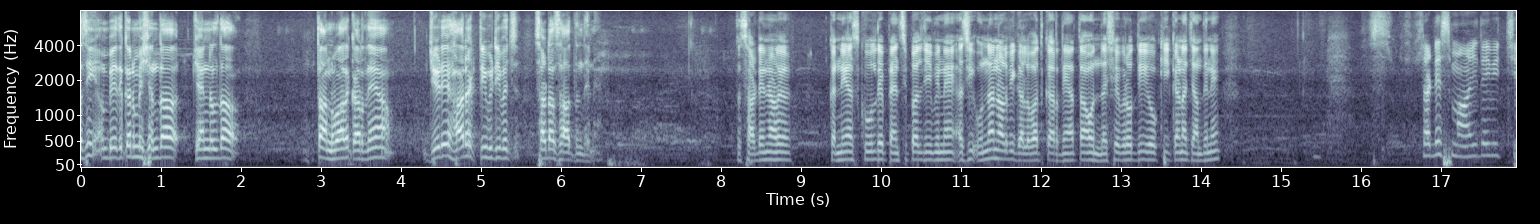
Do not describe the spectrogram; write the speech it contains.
ਅਸੀਂ ਅੰਬੇਦਕਰ ਮਿਸ਼ਨ ਦਾ ਚੈਨਲ ਦਾ ਧੰਨਵਾਦ ਕਰਦੇ ਹਾਂ ਜਿਹੜੇ ਹਰ ਐਕਟੀਵਿਟੀ ਵਿੱਚ ਸਾਡਾ ਸਾਥ ਦਿੰਦੇ ਨੇ। ਤਾਂ ਸਾਡੇ ਨਾਲ ਕੰਨਿਆ ਸਕੂਲ ਦੇ ਪ੍ਰਿੰਸੀਪਲ ਜੀ ਵੀ ਨੇ, ਅਸੀਂ ਉਹਨਾਂ ਨਾਲ ਵੀ ਗੱਲਬਾਤ ਕਰਦੇ ਹਾਂ, ਤਾਂ ਉਹ ਨਸ਼ੇ ਵਿਰੋਧੀ ਉਹ ਕੀ ਕਹਿਣਾ ਚਾਹੁੰਦੇ ਨੇ? ਸਾਡੇ ਸਮਾਜ ਦੇ ਵਿੱਚ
